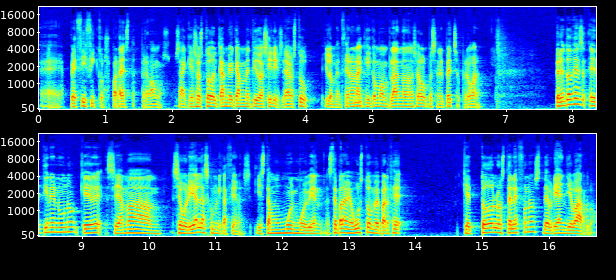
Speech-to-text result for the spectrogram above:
eh, específicos para esto. Pero vamos, o sea, que eso es todo el cambio que han metido a Siri, ya ves tú. Y lo mencionan aquí como en plan dándose golpes en el pecho, pero bueno. Pero entonces eh, tienen uno que se llama seguridad en las comunicaciones y está muy muy bien. Este para mi gusto me parece que todos los teléfonos deberían llevarlo.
